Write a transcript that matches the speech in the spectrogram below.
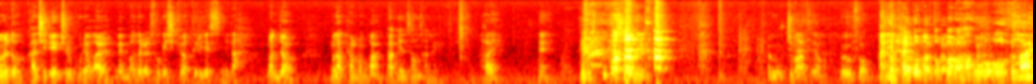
오늘도 같이 리액주를 꾸려갈 멤버들을 소개시켜 드리겠습니다. 먼저 문학평론가 박인성 선생님. Hi. 네. 패션을. 아, 웃지 마세요. 왜 웃어? 아니 할 거면 똑바로 하고. Hi.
